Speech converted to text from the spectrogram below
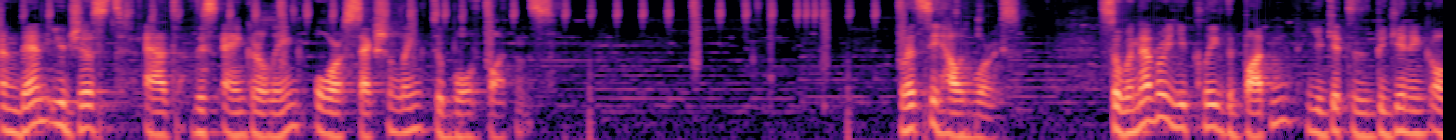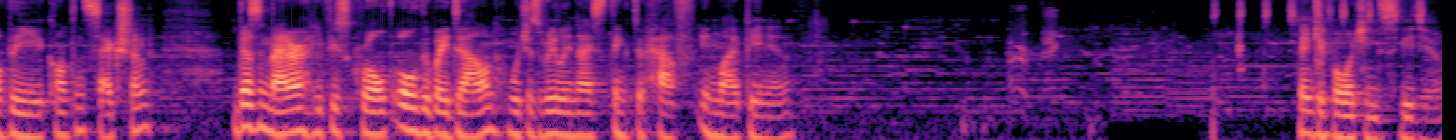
And then you just add this anchor link or section link to both buttons. Let's see how it works. So whenever you click the button, you get to the beginning of the content section. Doesn't matter if you scrolled all the way down, which is really nice thing to have in my opinion. Thank you for watching this video.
